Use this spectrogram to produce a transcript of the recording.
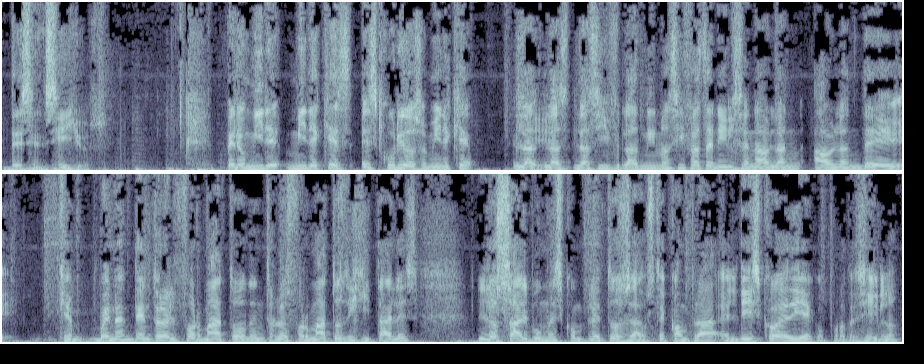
de sencillos. Pero mire, mire que es, es curioso, mire que la- Sí. las, las, cifras- las mismas cifras de Nielsen hablan, hablan de que, bueno, dentro del formato, dentro de los formatos digitales, los álbumes completos, o sea, usted compra el disco de Diego, por decirlo,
